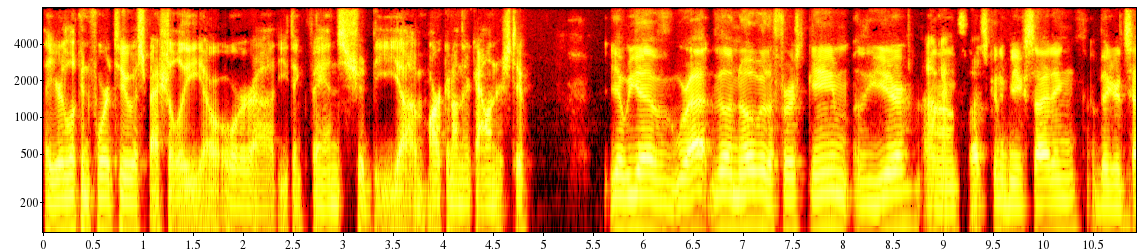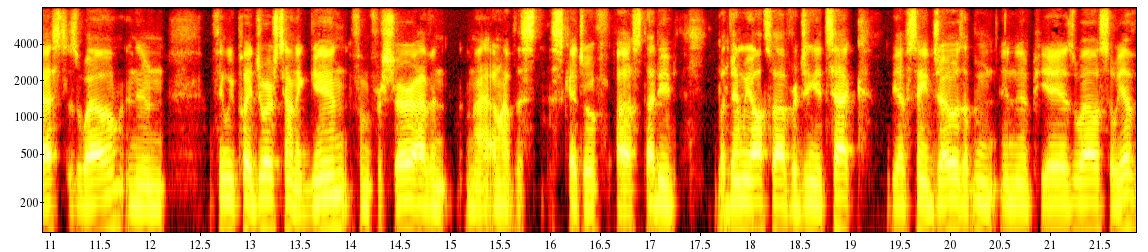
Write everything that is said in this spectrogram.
that you're looking forward to, especially, or, or uh, you think fans should be uh, marking on their calendars too? Yeah, we have we're at Villanova the first game of the year, okay. um, so that's going to be exciting. A bigger test as well, and then I think we play Georgetown again. If I'm for sure, I haven't, I don't have the schedule uh, studied, but then we also have Virginia Tech. We have St. Joe's up in, in, the PA as well. So we have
